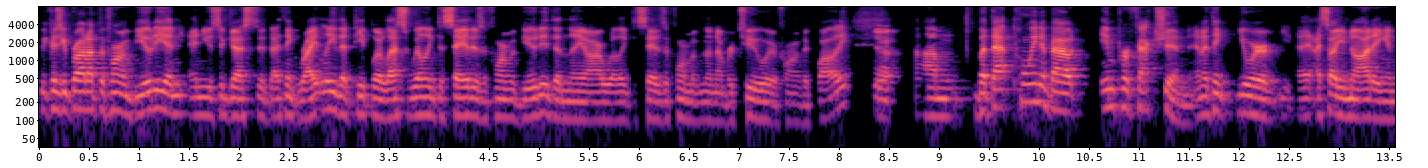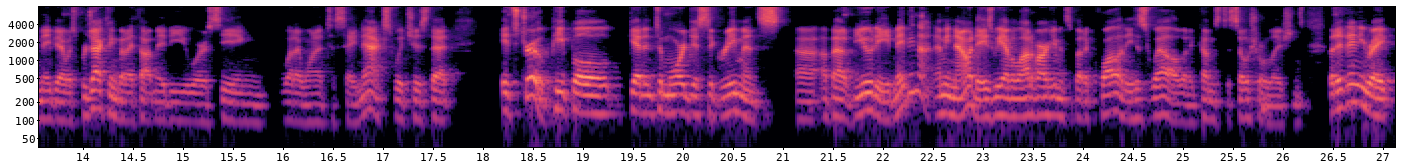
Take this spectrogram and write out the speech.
because you brought up the form of beauty and, and you suggested, I think rightly, that people are less willing to say there's a form of beauty than they are willing to say there's a form of the number two or a form of equality. Yeah. Um, but that point about imperfection, and I think you were, I saw you nodding and maybe I was projecting, but I thought maybe you were seeing what I wanted to say next, which is that it's true. People get into more disagreements uh, about beauty. Maybe not. I mean, nowadays we have a lot of arguments about equality as well when it comes to social relations. But at any rate,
